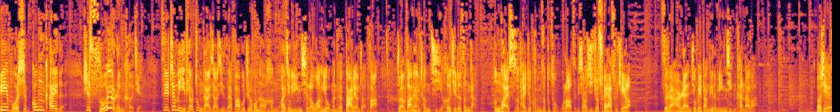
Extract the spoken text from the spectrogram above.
微博是公开的，是所有人可见。所以这么一条重大消息在发布之后呢，很快就引起了网友们的大量转发，转发量呈几何级的增长。很快事态就控制不住了，这个消息就传出去了，自然而然就被当地的民警看到了。老谢，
